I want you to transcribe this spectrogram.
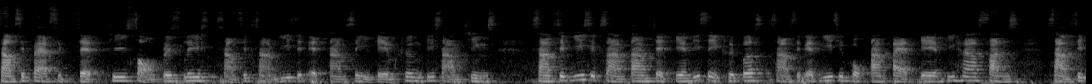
38 17ที่2 Grizzlies 33 21ตาม4เกมครึ่งที่3 Kings 30 23ตาม7เกมที่4 Clippers 31 26ตาม8เกมที่5 Suns 30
